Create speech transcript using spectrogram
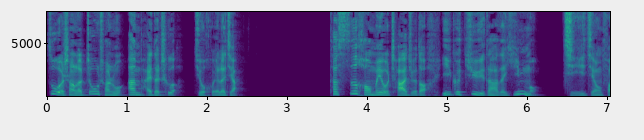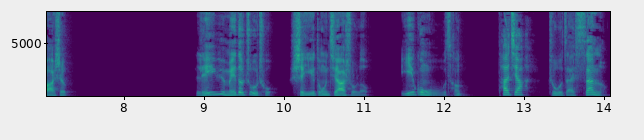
坐上了周传荣安排的车就回了家。她丝毫没有察觉到一个巨大的阴谋即将发生。李玉梅的住处是一栋家属楼，一共五层，她家住在三楼。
